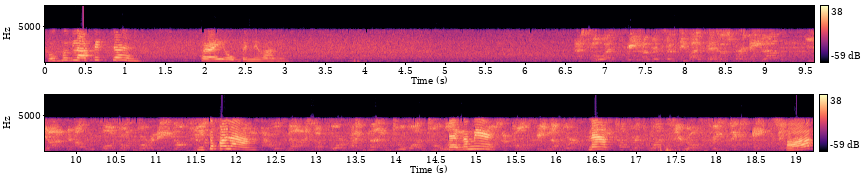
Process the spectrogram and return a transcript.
Huwag maglapit dyan. Para i-open ni Mami. As low as 355 pesos per day lang. Yan ang Photon Tornado 2. Dito ka lang. Tawag na sa 459-2121. Hey, come here. Sa toll-free number. Nak. 800-10-3686. Hop.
